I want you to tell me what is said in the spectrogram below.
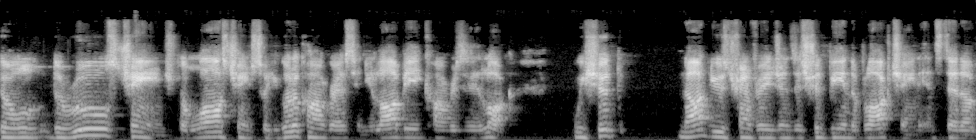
the, the rules change, the laws change, so you go to Congress and you lobby Congress and say, look, we should not use transfer agents. It should be in the blockchain instead of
